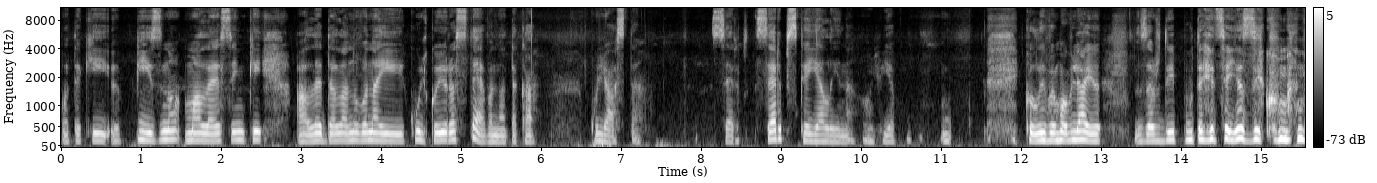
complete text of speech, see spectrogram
Отакий е, пізно, малесенький, але дала, ну вона і кулькою росте, вона така куляста. Серб, сербська ялина. Ой, я, коли вимовляю, завжди путається язик у мене.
